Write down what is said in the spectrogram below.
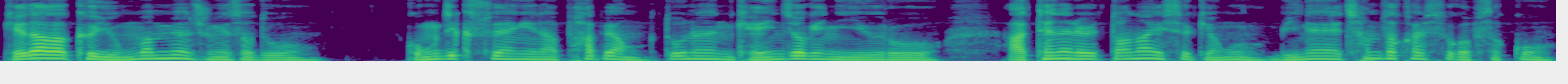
게다가 그 6만 명 중에서도 공직 수행이나 파병 또는 개인적인 이유로 아테네를 떠나 있을 경우 민회에 참석할 수가 없었고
